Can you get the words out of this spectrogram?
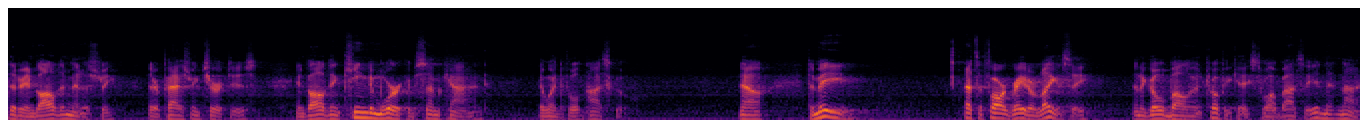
that are involved in ministry, that are pastoring churches, involved in kingdom work of some kind that went to Fulton High School. Now, to me, that's a far greater legacy than a gold ball in a trophy case to walk by and say, isn't that nice?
